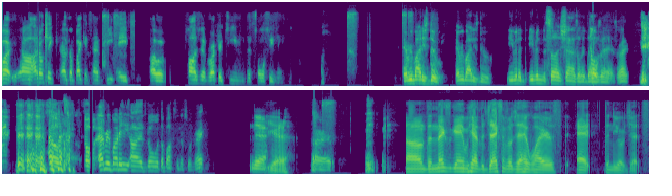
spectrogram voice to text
But uh, I don't think uh, the Vikings have beat a, a positive record team this whole season. Everybody's due. Everybody's due. Even even the sun shines on the dog's ass, right? so, so everybody uh, is going with the Bucks in this one, right? Yeah. Yeah. All right. Um, the next game we have the Jacksonville Jaguars at the New York Jets.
